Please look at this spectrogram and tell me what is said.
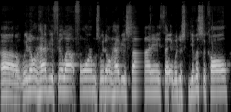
Uh, we don't have you fill out forms. We don't have you sign anything. We just give us a call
